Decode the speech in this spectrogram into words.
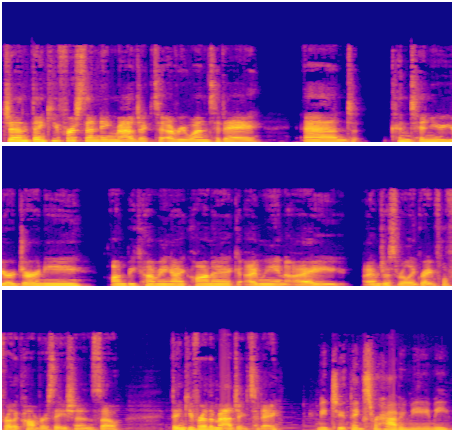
Jen, thank you for sending magic to everyone today and continue your journey on becoming iconic. I mean, I, I'm just really grateful for the conversation. So thank you for the magic today. Me too. Thanks for having me, Amy.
